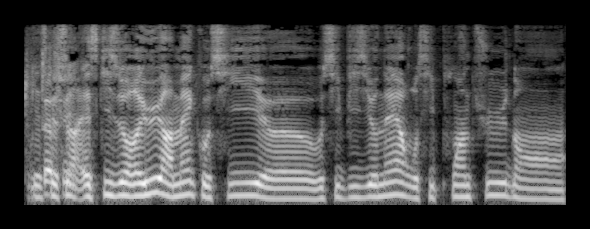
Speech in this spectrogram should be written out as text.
Qu'est-ce que ça Est-ce qu'ils auraient eu un mec aussi euh, aussi visionnaire, aussi pointu dans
